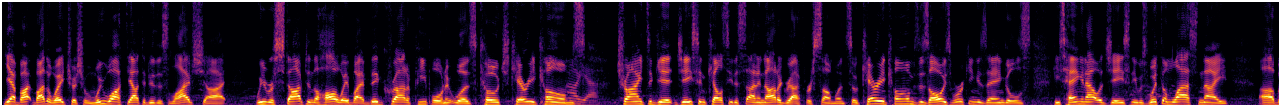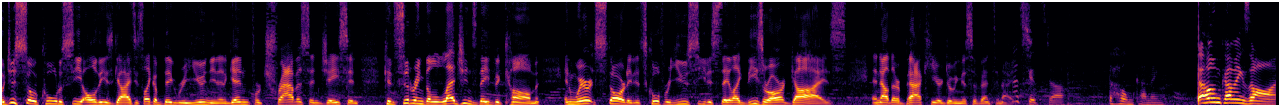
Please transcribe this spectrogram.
Yeah. By, by the way, Trisha, when we walked out to do this live shot, we were stopped in the hallway by a big crowd of people, and it was Coach Kerry Coombs. Oh, yeah trying to get Jason Kelce to sign an autograph for someone. So Kerry Coombs is always working his angles. He's hanging out with Jason. He was with him last night. Uh, but just so cool to see all these guys. It's like a big reunion. And again, for Travis and Jason, considering the legends they've become and where it started, it's cool for UC to say, like, these are our guys. And now they're back here doing this event tonight. That's good stuff. The homecoming. The homecoming's on.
